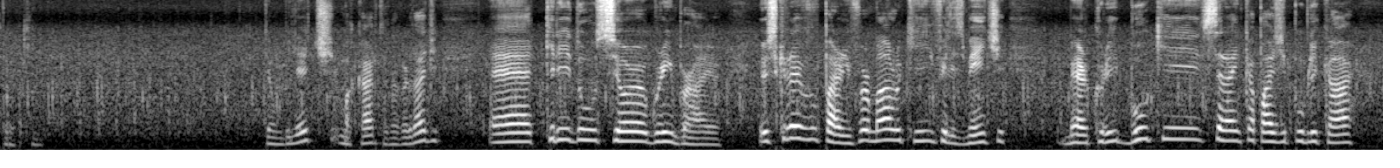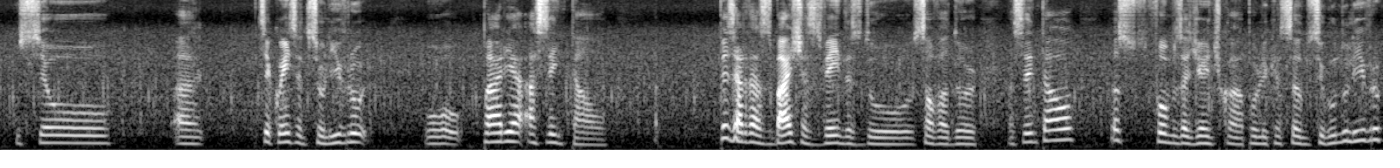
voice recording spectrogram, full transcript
por aqui. Tem um bilhete, uma carta, na verdade. É, querido Sr. Greenbrier, eu escrevo para informá-lo que, infelizmente, Mercury Book será incapaz de publicar o seu a sequência do seu livro, o Pária Acidental. Apesar das baixas vendas do Salvador Acidental, nós fomos adiante com a publicação do segundo livro,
